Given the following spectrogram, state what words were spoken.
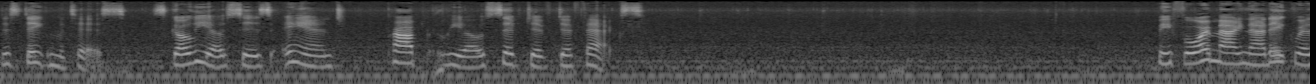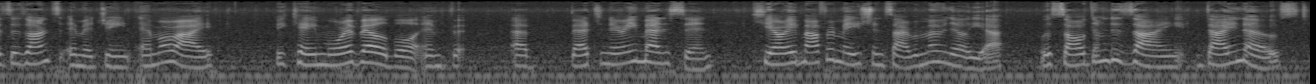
nystagmus, scoliosis, and proprioceptive defects. Before magnetic resonance imaging, MRI became more available in uh, veterinary medicine. Chiari malformation cyramammalia was seldom design, diagnosed.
